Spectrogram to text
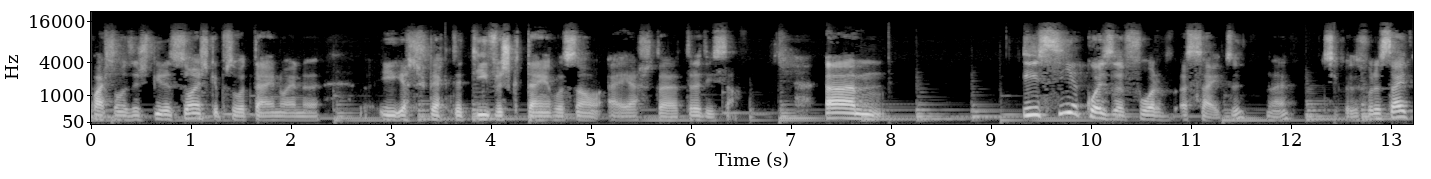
quais são as aspirações que a pessoa tem, não é? Na, e as expectativas que tem em relação a esta tradição. Um, e se a coisa for aceite, não é? Se a coisa for aceite,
